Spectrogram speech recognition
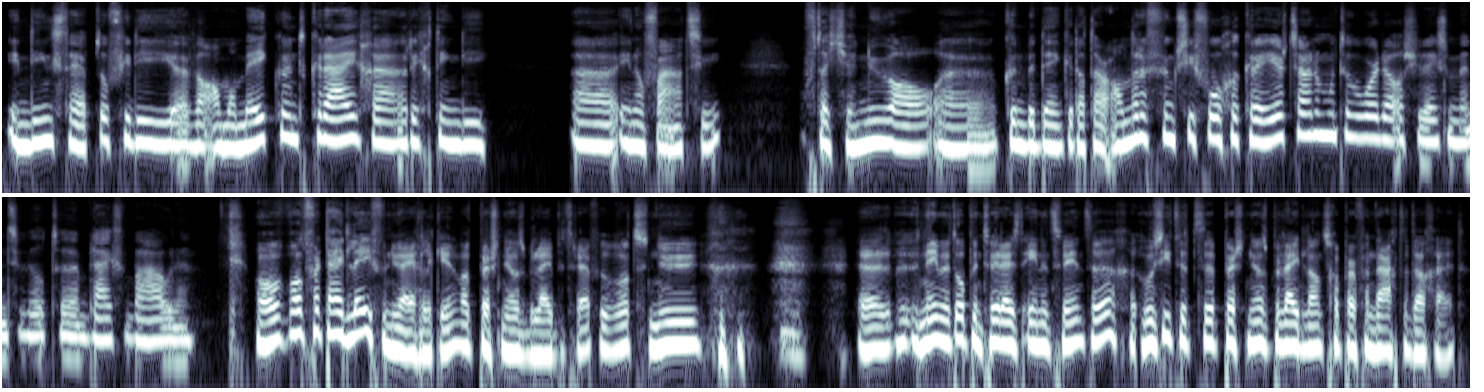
in dienst hebt, of je die uh, wel allemaal mee kunt krijgen richting die uh, innovatie. Of dat je nu al uh, kunt bedenken dat daar andere functies voor gecreëerd zouden moeten worden als je deze mensen wilt blijven behouden. Maar wat, voor tijd leven we nu eigenlijk in, wat personeelsbeleid betreft? Wat is nu. we nemen het op in 2021. Hoe ziet het personeelsbeleidlandschap er vandaag de dag uit?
